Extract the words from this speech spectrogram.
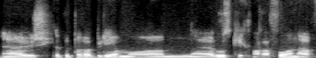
э, решить эту проблему русских марафонов,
